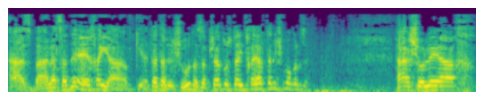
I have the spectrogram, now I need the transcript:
אז בעל השדה חייב, כי נתת רשות, אז הפשט הוא שאתה התחייבת לשמור על זה. השולח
